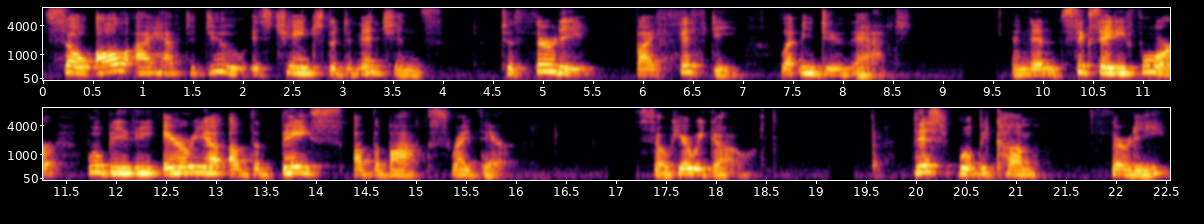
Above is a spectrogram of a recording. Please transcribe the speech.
So all I have to do is change the dimensions to 30 by 50. Let me do that. And then 684 will be the area of the base of the box right there. So here we go. This will become 30.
